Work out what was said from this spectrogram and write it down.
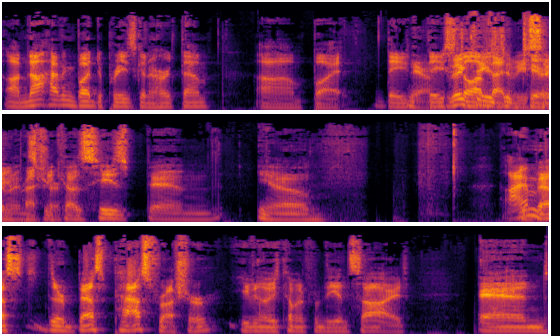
Um, not having Bud Dupree is going to hurt them, um, but they Yeah, they still have that to be Simmons pressure. because he's been you know I'm their best their best pass rusher, even though he's coming from the inside, and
